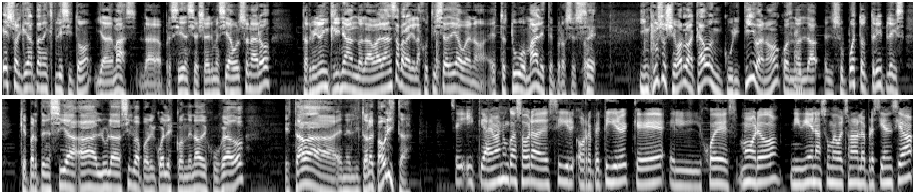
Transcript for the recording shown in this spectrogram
Eso al quedar tan explícito, y además la presidencia de Jair Mesías Bolsonaro terminó inclinando la balanza para que la justicia diga, bueno, esto estuvo mal este proceso. Sí. incluso llevarlo a cabo en Curitiba, ¿no? Cuando la- el supuesto triplex que pertenecía a Lula da Silva, por el cual es condenado y juzgado, estaba en el litoral paulista. Sí, y que además nunca sobra decir o repetir que el juez Moro, ni bien asume Bolsonaro la presidencia,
